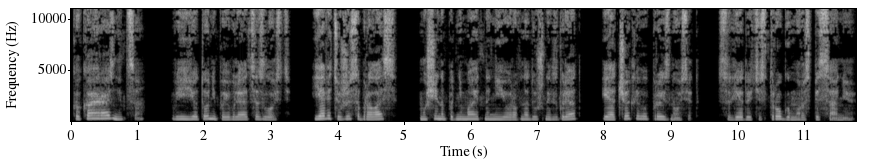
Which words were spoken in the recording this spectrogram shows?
«Какая разница?» В ее тоне появляется злость. «Я ведь уже собралась». Мужчина поднимает на нее равнодушный взгляд и отчетливо произносит. «Следуйте строгому расписанию».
